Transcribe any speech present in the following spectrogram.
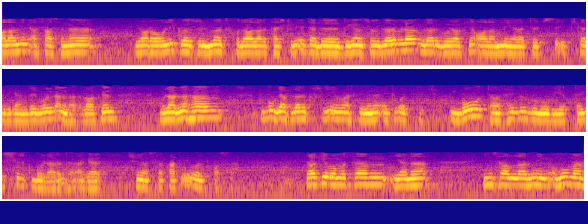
olamning asosini yorug'lik va zulmat xudolari tashkil etadi degan so'zlari bilan ular go'yoki olamni yaratuvchisi ikkita deganday bo'lganlar. Lokin ularni ham bu gaplari kuchli emasligini aytib o'tdik. Bu tavhidi rububiyatdagi shirk bo'lardi agar shu narsa qat'iy bo'lib qolsa. Yoki bo'lmasam yana insonlarning umuman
